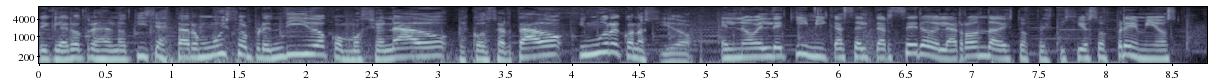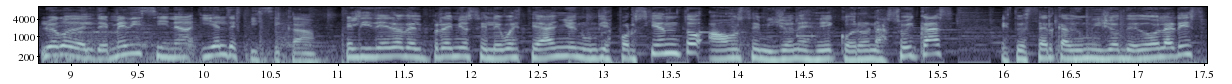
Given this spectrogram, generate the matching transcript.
declaró tras la noticia estar muy sorprendido, conmocionado, desconcertado y muy reconocido. El Nobel de Química es el tercero de la ronda de estos prestigiosos premios, luego del de Medicina y el de Física. El dinero del premio se elevó este año en un 10% a 11 millones de coronas suecas, esto es cerca de un millón de dólares,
